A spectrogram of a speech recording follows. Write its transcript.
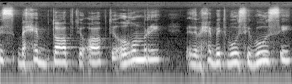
بس بحب تعبطي اعبطي اغمري إذا بحب تبوسي بوسي.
